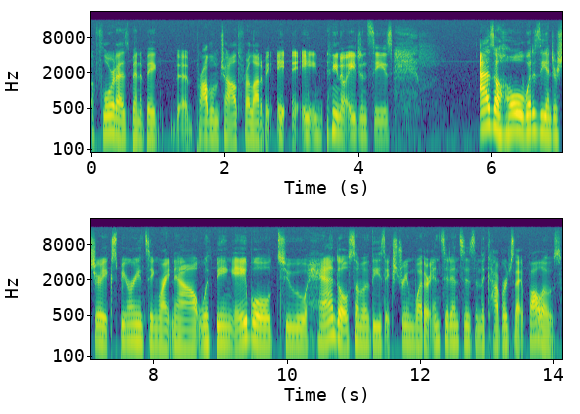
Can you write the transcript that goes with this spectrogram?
uh, Florida has been a big problem child for a lot of you know agencies. As a whole, what is the industry experiencing right now with being able to handle some of these extreme weather incidences and the coverage that follows?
